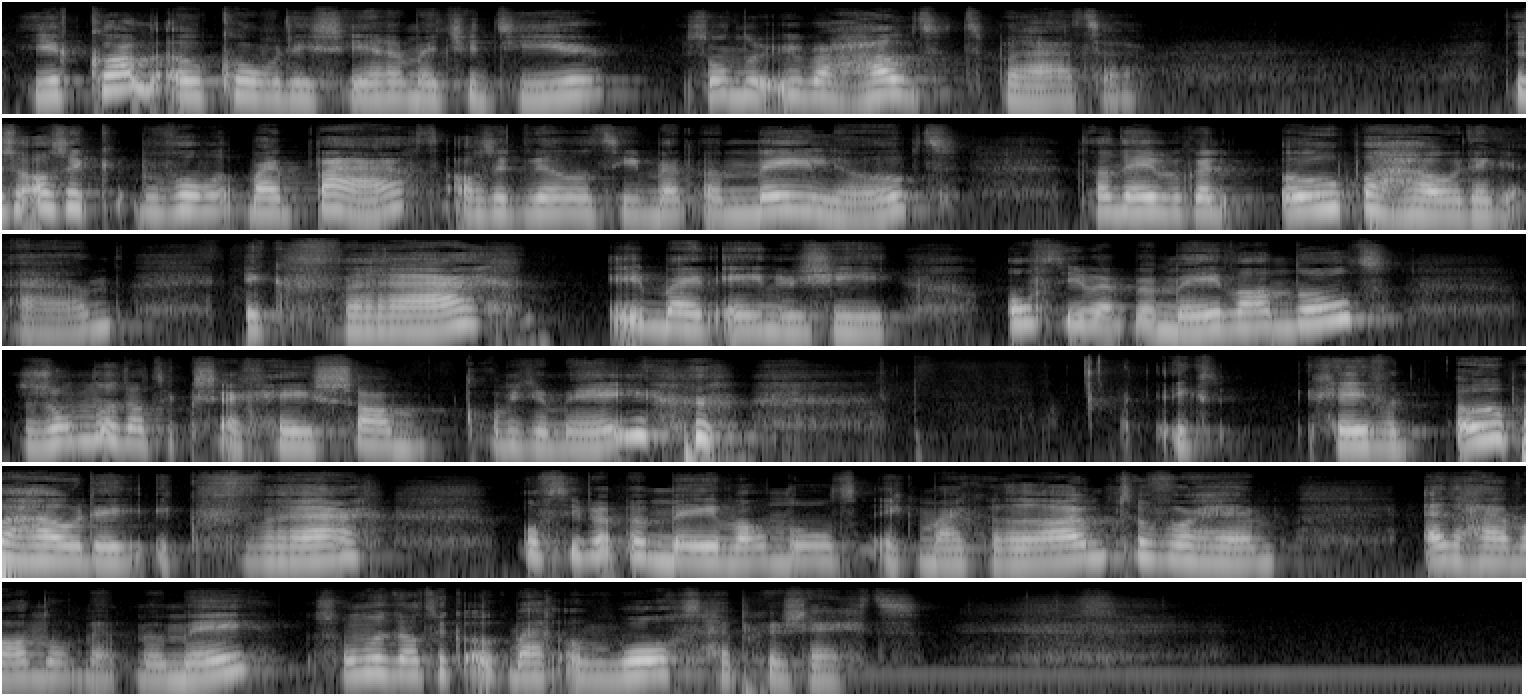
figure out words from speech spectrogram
Je kan ook communiceren met je dier zonder überhaupt te praten. Dus als ik bijvoorbeeld mijn paard, als ik wil dat hij met me meeloopt, dan neem ik een open houding aan. Ik vraag in mijn energie of hij met me meewandelt, zonder dat ik zeg: Hey Sam, kom je mee? ik geef een open houding. Ik vraag of hij met me meewandelt. Ik maak ruimte voor hem. En hij wandelt met me mee, zonder dat ik ook maar een woord heb gezegd.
